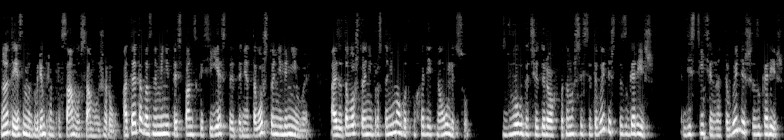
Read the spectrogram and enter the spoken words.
Но это если мы говорим прям про самую-самую жару. От этого знаменитая испанская сиеста это не от того, что они ленивые, а из-за того, что они просто не могут выходить на улицу с двух до четырех, потому что если ты выйдешь, ты сгоришь. Действительно, ты выйдешь и сгоришь.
